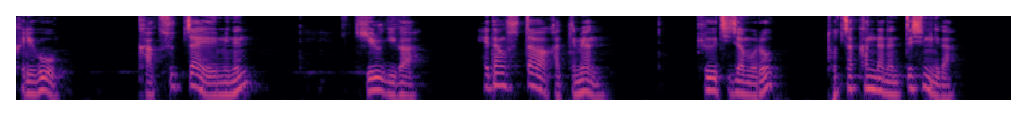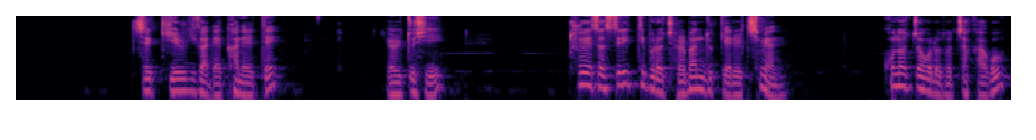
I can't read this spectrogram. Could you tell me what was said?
그리고 각 숫자의 의미는 기울기가 해당 숫자와 같으면 그 지점으로 도착한다는 뜻입니다. 즉 기울기가 4칸일 때 12시 2에서 3팁으로 절반 두께를 치면 코너 쪽으로 도착하고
